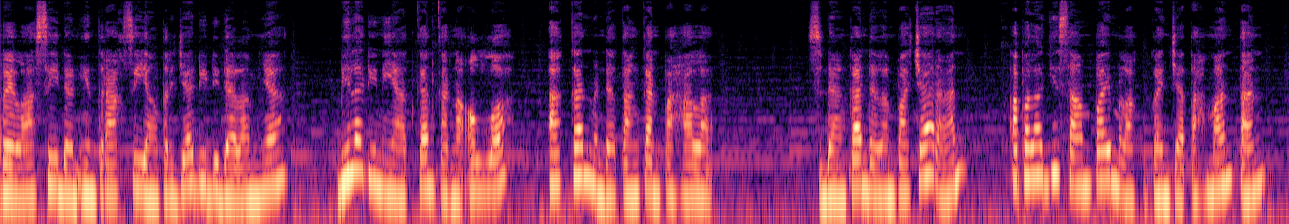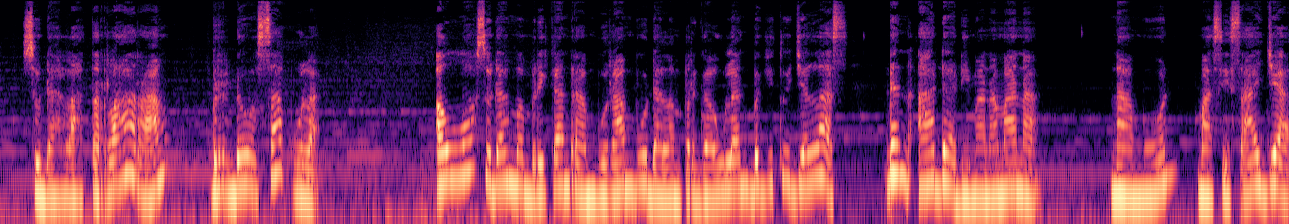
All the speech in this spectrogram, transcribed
relasi dan interaksi yang terjadi di dalamnya, bila diniatkan karena Allah, akan mendatangkan pahala. Sedangkan dalam pacaran, apalagi sampai melakukan jatah mantan, sudahlah terlarang, berdosa pula. Allah sudah memberikan rambu-rambu dalam pergaulan begitu jelas dan ada di mana-mana. Namun, masih saja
